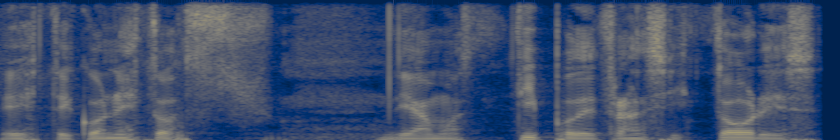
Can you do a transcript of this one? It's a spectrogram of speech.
este, con estos, digamos, tipo de transistores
